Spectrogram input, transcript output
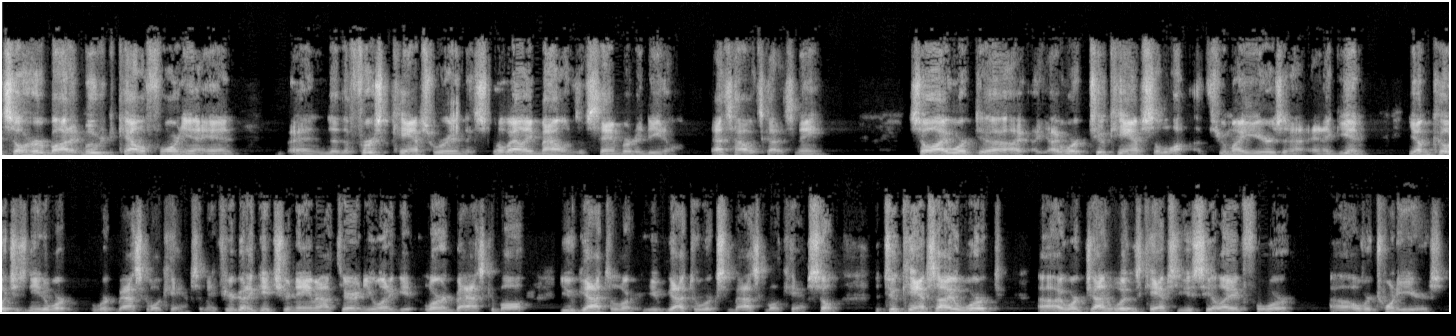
so Herb bought it, moved it to California, and and the, the first camps were in the Snow Valley Mountains of San Bernardino. That's how it's got its name. So I worked uh, I, I, worked two camps a lot through my years, and and again, young coaches need to work work basketball camps. I mean, if you're going to get your name out there and you want to get learn basketball, you've got to learn. You've got to work some basketball camps. So the two camps I worked, uh, I worked John Wooden's camps at UCLA for uh, over 20 years,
